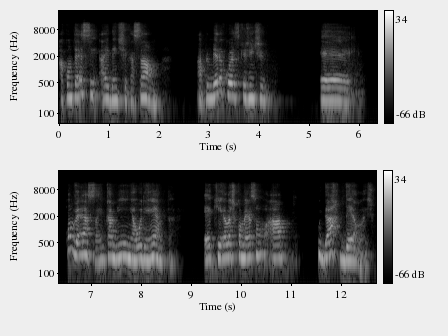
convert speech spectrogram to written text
acontece a identificação, a primeira coisa que a gente é, conversa, encaminha, orienta, é que elas começam a cuidar delas,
